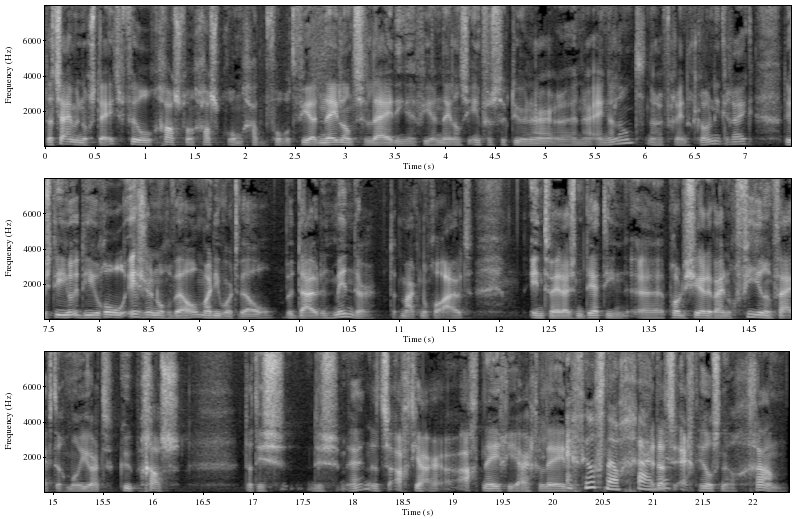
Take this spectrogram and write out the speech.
Dat zijn we nog steeds. Veel gas van Gazprom gaat bijvoorbeeld via Nederlandse leidingen, via Nederlandse infrastructuur naar, eh, naar Engeland, naar het Verenigd Koninkrijk. Dus die, die rol is er nog wel, maar die wordt wel beduidend minder. Dat maakt nogal uit. In 2013 eh, produceerden wij nog 54 miljard kuub gas. Dat is dus hè, dat is acht, jaar, acht, negen jaar geleden. Echt heel snel gegaan. En dat hè? is echt heel snel gegaan.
